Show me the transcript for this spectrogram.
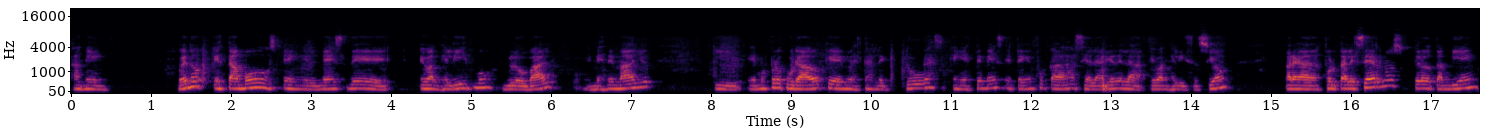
Amén. Bueno, estamos en el mes de evangelismo global, el mes de mayo, y hemos procurado que nuestras lecturas en este mes estén enfocadas hacia el área de la evangelización para fortalecernos, pero también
